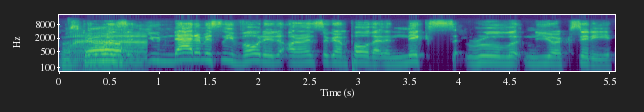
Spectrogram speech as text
Wow. It was unanimously voted on our Instagram poll that the Knicks rule New York City.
